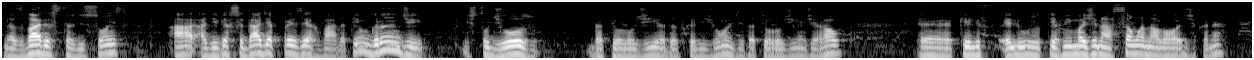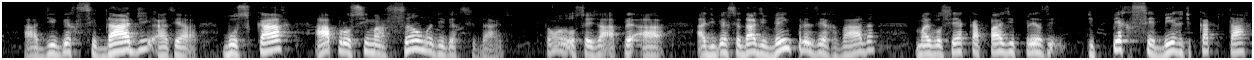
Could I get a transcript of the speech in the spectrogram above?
nas várias tradições, a, a diversidade é preservada. Tem um grande estudioso da teologia das religiões e da teologia em geral, é, que ele, ele usa o termo imaginação analógica, né? A diversidade, buscar a aproximação na diversidade. Então, ou seja, a, a, a diversidade vem preservada mas você é capaz de, de perceber, de captar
